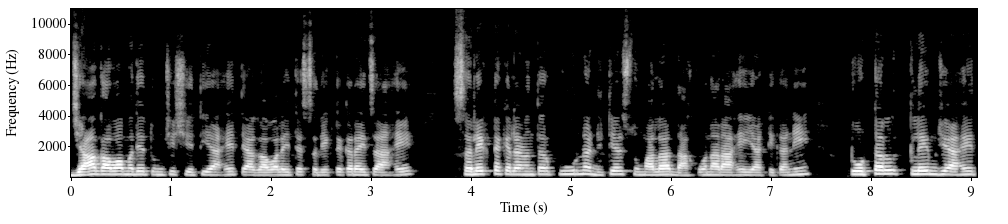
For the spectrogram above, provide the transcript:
ज्या गावामध्ये तुमची शेती आहे त्या गावाला इथे सिलेक्ट करायचं आहे. सिलेक्ट केल्यानंतर पूर्ण डिटेल्स तुम्हाला दाखवणार आहे या ठिकाणी. टोटल क्लेम जे आहेत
